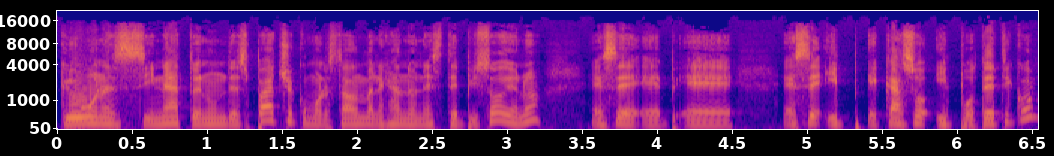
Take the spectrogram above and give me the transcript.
que hubo un asesinato en un despacho, como lo estamos manejando en este episodio, ¿no? Ese, eh, eh, ese eh, caso hipotético.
